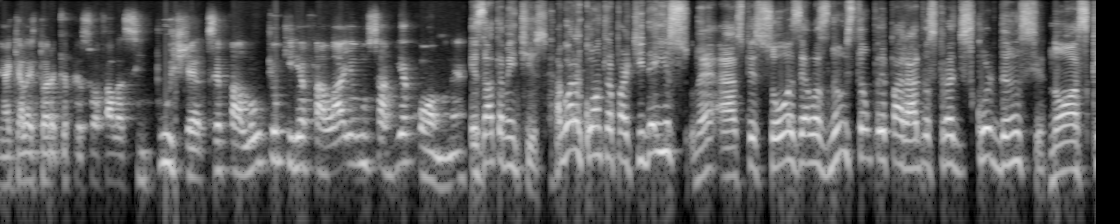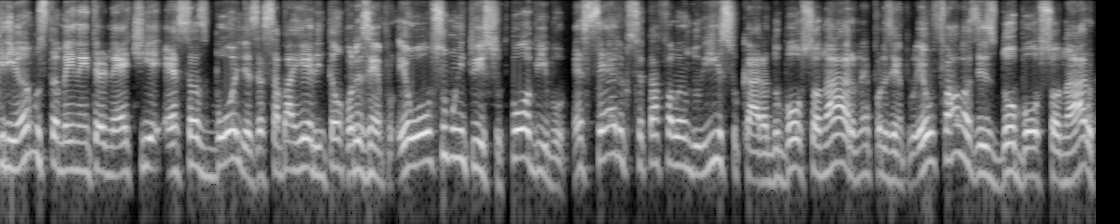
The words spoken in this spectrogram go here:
É aquela história que a pessoa fala assim, puxa, você falou o que eu queria falar e eu não sabia como, né? Exatamente isso. Agora, a contrapartida é isso, né? As pessoas, elas não estão preparadas para discordância. Nós criamos também na internet essas bolhas, essa barreira. Então, por exemplo, eu ouço muito isso. Pô, Bibo, é sério que você está falando isso, cara, do Bolsonaro, né? Por exemplo, eu falo às vezes do Bolsonaro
